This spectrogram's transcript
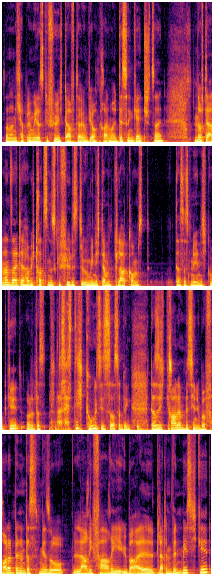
sondern ich habe irgendwie das Gefühl, ich darf da irgendwie auch gerade mal disengaged sein. Und auf der anderen Seite habe ich trotzdem das Gefühl, dass du irgendwie nicht damit klarkommst, dass es mir nicht gut geht. Oder das, das heißt nicht gut, das ist auch so ein Ding, dass ich gerade ein bisschen überfordert bin und dass es mir so Larifari überall Blatt im Wind mäßig geht.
